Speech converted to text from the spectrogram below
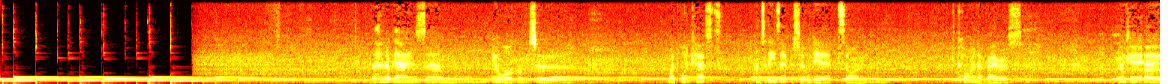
Hello, guys. Um, you're welcome to my podcast. And today's episode is on coronavirus. Okay, I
